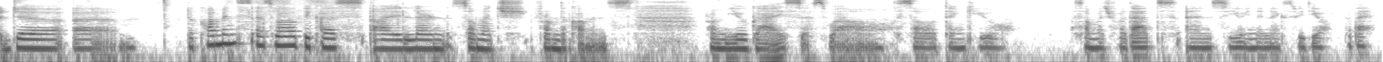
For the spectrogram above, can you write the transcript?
the um, the comments as well because I learned so much from the comments from you guys as well. So thank you so much for that and see you in the next video. Bye bye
